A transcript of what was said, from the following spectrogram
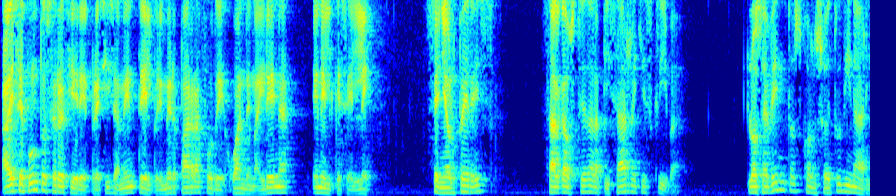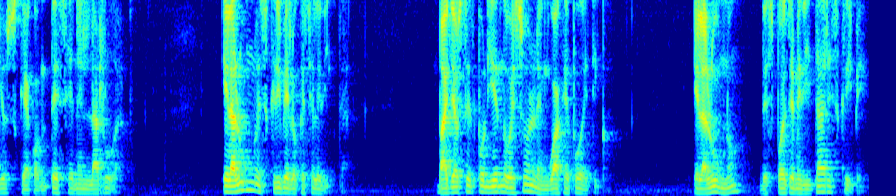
A ese punto se refiere precisamente el primer párrafo de Juan de Mairena en el que se lee. Señor Pérez, salga usted a la pizarra y escriba los eventos consuetudinarios que acontecen en la rúa. El alumno escribe lo que se le dicta. Vaya usted poniendo eso en lenguaje poético. El alumno, después de meditar, escribe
